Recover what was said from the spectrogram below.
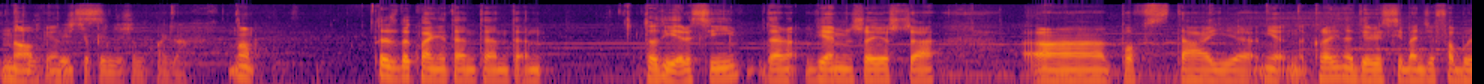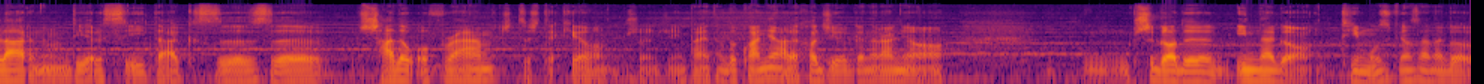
No, więc... 250 mega. No, to jest dokładnie ten, ten, ten, to DLC. Wiem, że jeszcze e, powstaje, nie, no, kolejne DLC będzie fabularnym DLC, tak, z, z Shadow of Ram, czy coś takiego, nie pamiętam dokładnie, ale chodzi generalnie o mm, przygody innego teamu związanego,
